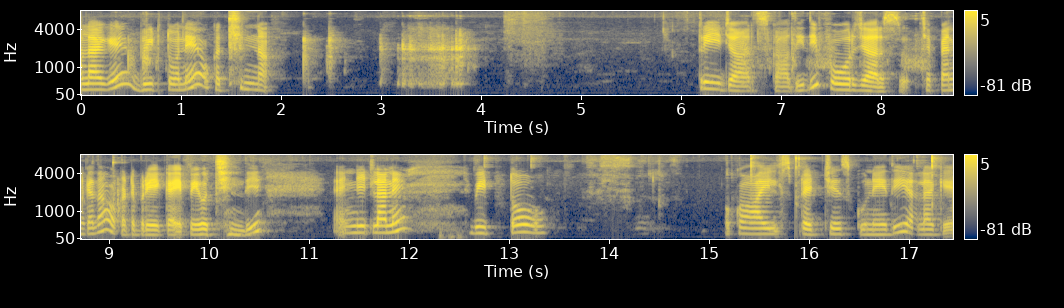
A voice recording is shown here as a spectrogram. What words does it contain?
అలాగే వీటితోనే ఒక చిన్న త్రీ జార్స్ కాదు ఇది ఫోర్ జార్స్. చెప్పాను కదా ఒకటి బ్రేక్ అయిపోయి వచ్చింది. అండ్ ఇట్లానే వీటితో ఒక ఆయిల్ స్ప్రెడ్ చేసుకునేది అలాగే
